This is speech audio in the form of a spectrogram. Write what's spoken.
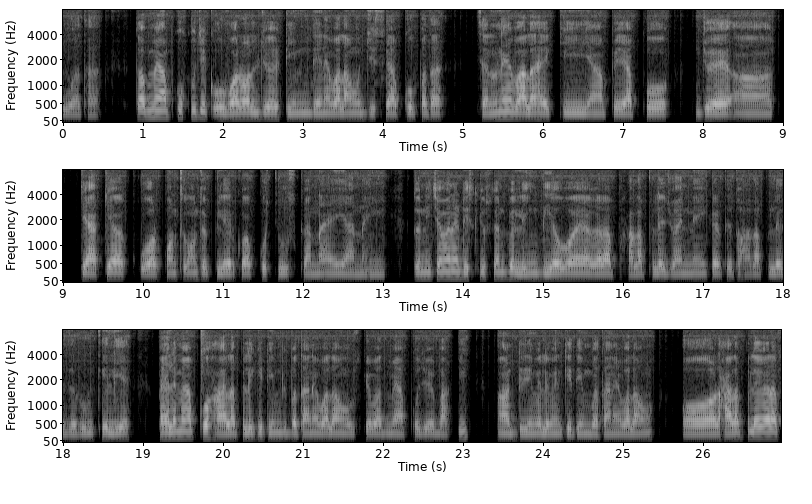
हुआ था। तो अब मैं आपको कुछ एक ओवरऑल जो है टीम देने वाला हूँ जिससे आपको पता चलने वाला है कि यहाँ पे आपको जो है आ, क्या क्या और कौन से कौन से प्लेयर को आपको चूज़ करना है या नहीं। तो नीचे मैंने डिस्क्रिप्शन पे लिंक दिया हुआ है अगर आप हाला प्ले ज्वाइन नहीं करते तो हाला प्ले ज़रूर के लिए। पहले मैं आपको हाला प्ले की टीम बताने वाला हूँ, उसके बाद मैं आपको जो है बाकी ड्रीम एलेवन की टीम बताने वाला हूँ। और हाला प्ले अगर आप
